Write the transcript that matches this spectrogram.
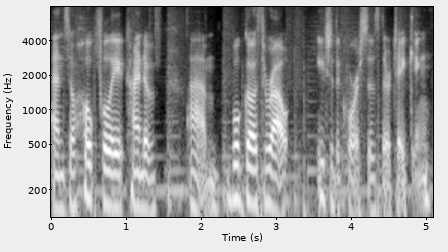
and so hopefully it kind of um, will go throughout each of the courses they're taking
